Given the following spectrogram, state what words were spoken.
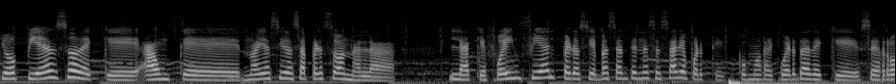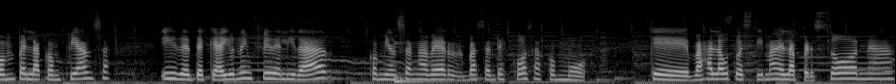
yo pienso de que aunque no haya sido esa persona la la que fue infiel, pero sí es bastante necesario porque como recuerda de que se rompe la confianza y desde que hay una infidelidad comienzan a haber bastantes cosas como que baja la autoestima de la persona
